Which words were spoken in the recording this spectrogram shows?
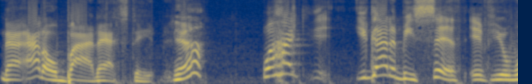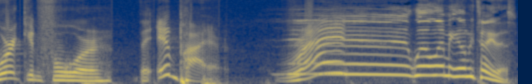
Now I don't buy that statement. Yeah, Well, how, you got to be Sith if you're working for the Empire, right? Eh, well, let me let me tell you this.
